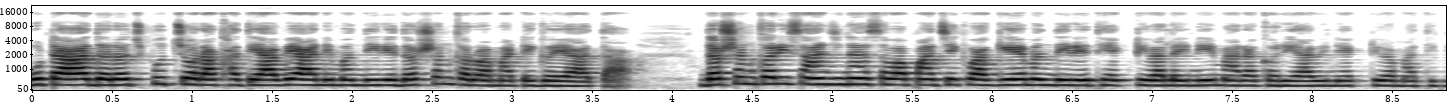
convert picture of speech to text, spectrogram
બોટાદ રજપૂત ચોરા ખાતે આવ્યા અને મંદિરે દર્શન કરવા માટે ગયા હતા. દર્શન કરી સાંજના સવા પાંચેક વાગ્યે મંદિરેથી એક્ટિવા લઈને મારા ઘરે આવીને એક્ટિવામાંથી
